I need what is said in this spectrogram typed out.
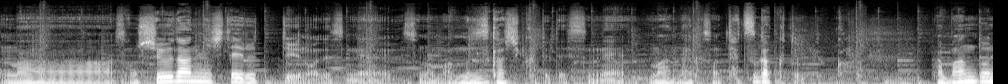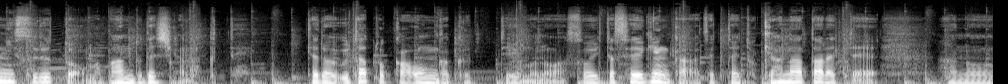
まあその集団にしているっていうのはですねそのまあ難しくてですね。まあなんかその哲学というか、まあバンドにすると、まあ、バンドでしかなくてけど歌とか音楽っていうものはそういった制限から絶対解き放たれてあの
